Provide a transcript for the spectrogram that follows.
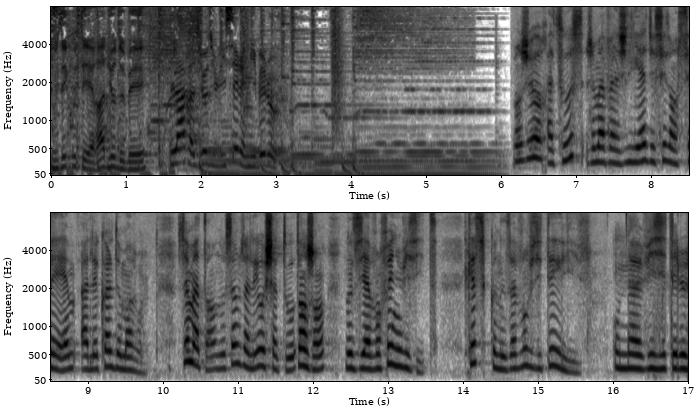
Vous écoutez Radio 2B, la radio du lycée Rémi Bello. Bonjour à tous, je m'appelle Juliette, je suis en CM à l'école de Maron. Ce matin, nous sommes allés au château Saint-Jean, nous y avons fait une visite. Qu'est-ce que nous avons visité, Élise? On a visité le,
